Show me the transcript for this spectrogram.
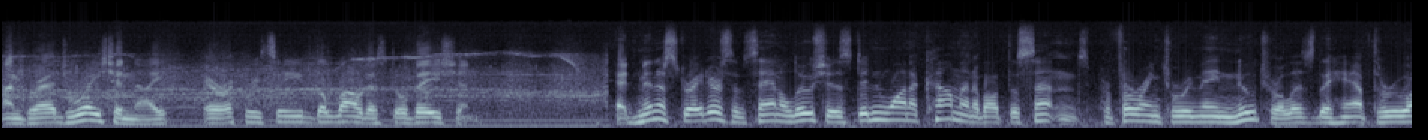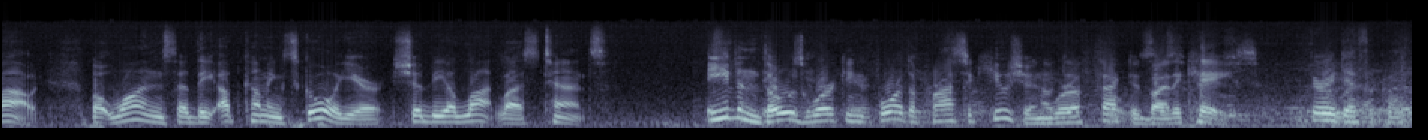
On graduation night, Eric received the loudest ovation. Administrators of Santaluces didn't want to comment about the sentence, preferring to remain neutral as they have throughout. But one said the upcoming school year should be a lot less tense. Even those working for the prosecution were affected by the case. Very difficult.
